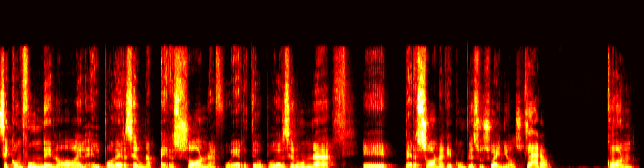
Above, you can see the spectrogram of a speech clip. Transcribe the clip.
se confunde, ¿no? El, poder ser una persona fuerte o poder ser una eh, persona que cumple sus sueños. Claro. Con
